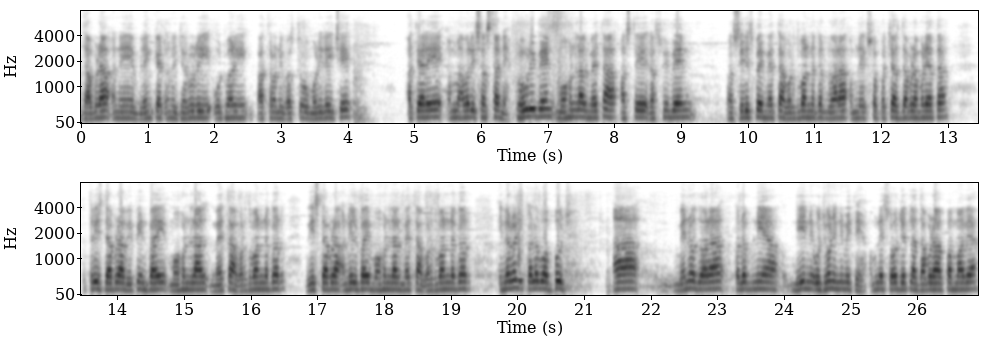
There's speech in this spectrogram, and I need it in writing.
ધાબળા અને બ્લેન્કેટ અને જરૂરી ઓઢવાની પાથરવાની વસ્તુઓ મળી રહી છે. અત્યારે અમ- અમારી સંસ્થાને ગૌરીબેન મોહનલાલ મહેતા હસ્તે રશ્મિબેન શિરીષભાઈ મહેતા વર્ધમાનનગર દ્વારા અમને એકસો પચાસ દાબડા મળ્યા હતા. ત્રીસ દાબડા વિપિનભાઈ મોહનલાલ મહેતા વર્ધમાનનગર, વીસ દાબડા Anilbhai Mohanlal Mehta Vardhmannagar Inner Wheel Club of Bhuj. આ બહેનો દ્વારા ક્લબની આ દિન ઉજવણી નિમિત્તે અમને સો જેટલા દાબડા આપવામાં આવ્યા.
